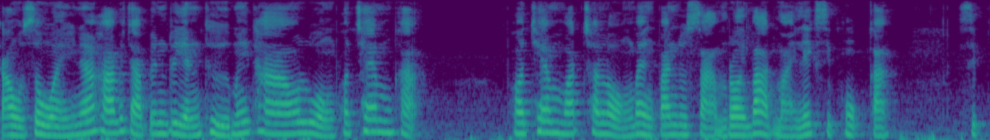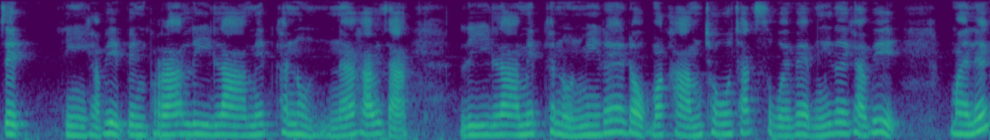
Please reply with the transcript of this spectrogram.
เก่าสวยนะคะพี่จ๋าเป็นเหรียญถือไม้เท้าหลวงพ่อแช่มค่ะพ่อแช่มวัดฉลองแบ่งปันอยู่300 บาทหมายเลข 16 ค่ะ 17 นี่ค่ะพี่เป็นพระลีลาเม็ดขนุนนะคะพี่จ๋าลีลาเม็ดขนุนมีแร่ดอกมะขามโชว์ชัดสวยแบบนี้เลยค่ะพี่หมายเลข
